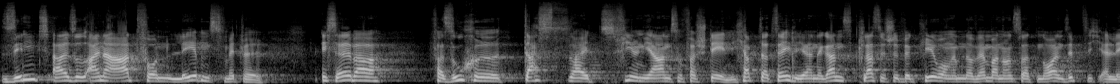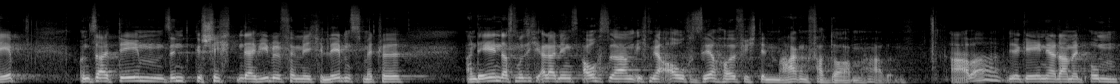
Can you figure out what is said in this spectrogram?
sind also eine Art von Lebensmittel. Ich selber versuche das seit vielen Jahren zu verstehen. Ich habe tatsächlich eine ganz klassische Bekehrung im November 1979 erlebt und seitdem sind Geschichten der Bibel für mich Lebensmittel. An denen, das muss ich allerdings auch sagen, ich mir auch sehr häufig den Magen verdorben habe. Aber wir gehen ja damit um,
